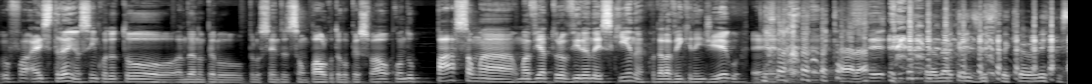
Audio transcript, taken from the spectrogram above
o, o, é estranho, assim, quando eu tô andando pelo, pelo centro de São Paulo, quando eu tô com o pessoal, quando passa uma, uma viatura virando a esquina, quando ela vem que nem Diego. É, Caraca, cê... eu não acredito que eu vi isso.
